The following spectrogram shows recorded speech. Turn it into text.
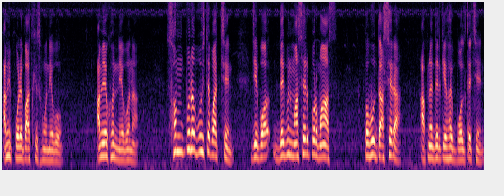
আমি পরে বাদকে সময় নেব। আমি এখন নেব না। সম্পূর্ণ বুঝতে পাচ্ছেন যে দেখবেন মাসের পর মাস প্রভু দাসেরা আপনাদেরকে এভাবে বলতেছেন।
